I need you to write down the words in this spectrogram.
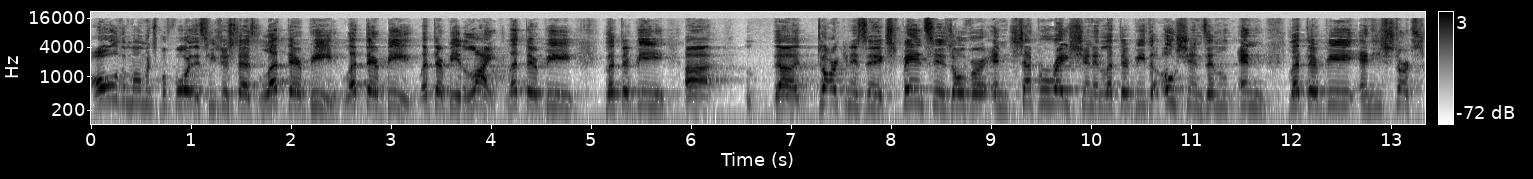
all the moments before this, He just says, let there be, let there be, let there be light, let there be, let there be uh, the darkness and expanses over and separation, and let there be the oceans, and, and let there be, and He starts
